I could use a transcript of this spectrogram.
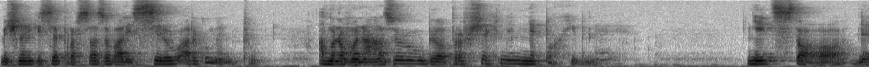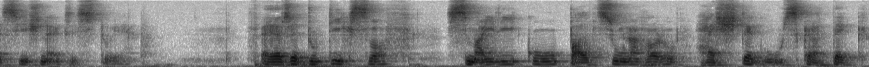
Myšlenky se prosazovaly silou argumentů a mnoho názorů bylo pro všechny nepochybné. Nic z toho dnes již neexistuje. V éře dutých slov, smajlíků, palců nahoru, hashtagů, zkratek,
